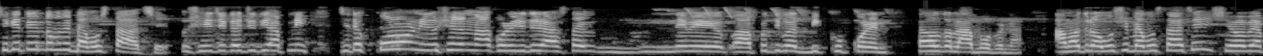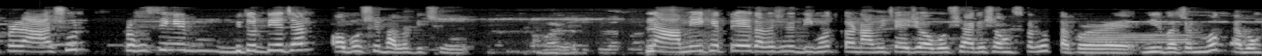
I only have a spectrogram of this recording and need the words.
সেক্ষেত্রে কিন্তু আমাদের ব্যবস্থা আছে। তো সেই জায়গায় যদি আপনি যেটা করণীয় সেটা না করে যদি রাস্তায় নেমে প্রতিবাদ বিক্ষোভ করেন, তাহলে তো লাভ হবে না। আমাদের অবশ্যই ব্যবস্থা আছে, সেভাবে আপনারা আসুন প্রসেসিং এর ভিতর দিয়ে যান, অবশ্যই ভালো কিছু না, আমি এক্ষেত্রে তাদের সাথে দ্বিমত, কারণ আমি চাই যে অবশ্যই আগে সংস্কার হোক, তারপরে নির্বাচন হোক, এবং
